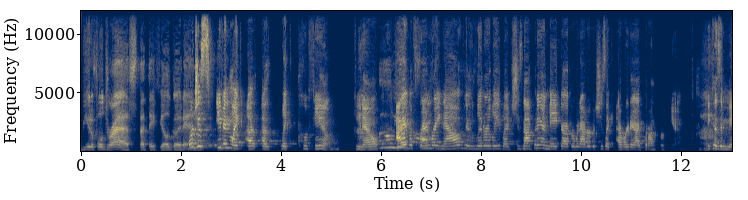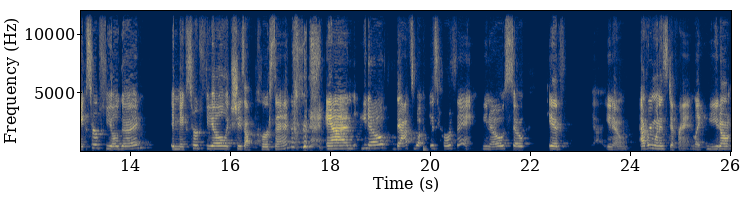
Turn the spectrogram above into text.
beautiful dress that they feel good in? or just even like a, a like perfume you know? Oh, yeah. i have a friend right now who literally like she's not putting on makeup or whatever but she's like every day i put on perfume uh-huh. because it makes her feel good. It makes her feel like she's a person. And you know that's what is her thing you know? So if you know everyone is different like you don't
